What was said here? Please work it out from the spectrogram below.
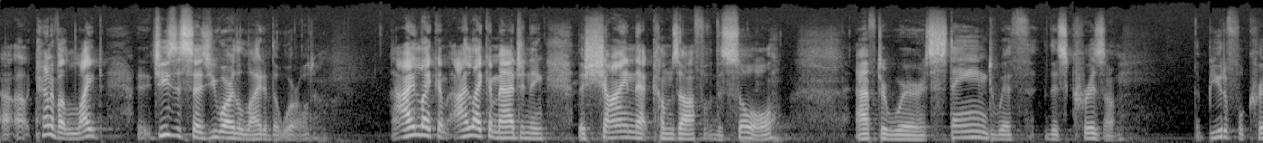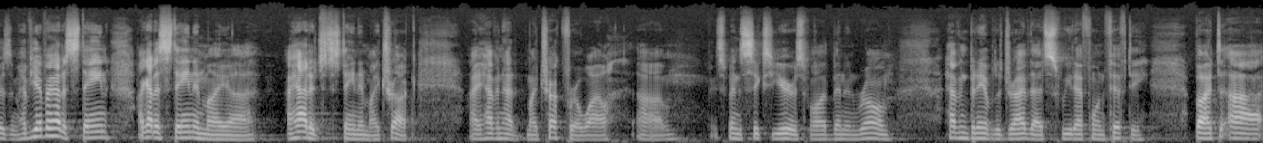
a, a kind of a light. Jesus says, You are the light of the world. I like, I like imagining the shine that comes off of the soul after we're stained with this chrism the beautiful chrism. Have you ever had a stain? I got a stain in my, uh, I had a stain in my truck. I haven't had my truck for a while. Um, it's been six years while I've been in Rome. I haven't been able to drive that sweet F 150. But uh,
